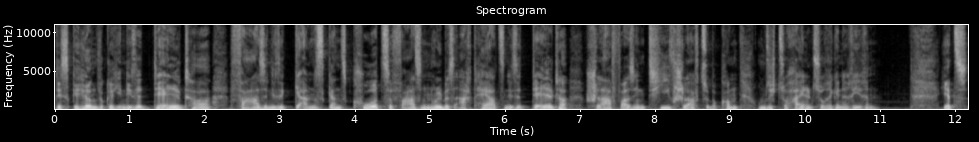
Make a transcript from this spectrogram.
das Gehirn wirklich in diese Delta-Phase, in diese ganz, ganz kurze Phase, 0 bis 8 Hertz, in diese Delta-Schlafphase, in Tiefschlaf zu bekommen, um sich zu heilen, zu regenerieren. Jetzt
